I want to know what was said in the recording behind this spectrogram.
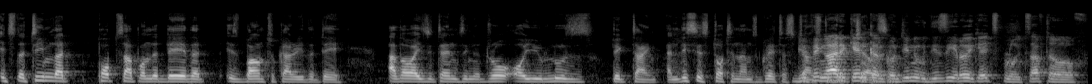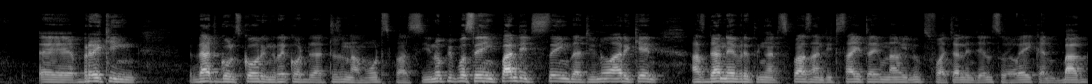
it's the team that pops up on the day that is bound to carry the day. Otherwise, it ends in a draw or you lose big time. And this is Tottenham's greatest Do you think to Harry Kane can continue with these heroic exploits after uh, breaking that goal scoring record at Tottenham Hotspurs. You know, people saying, pundits saying that, you know, Harry Kane has done everything at Spurs and it's high time now he looks for a challenge elsewhere where he can bag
